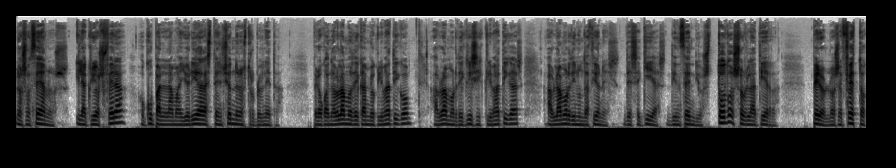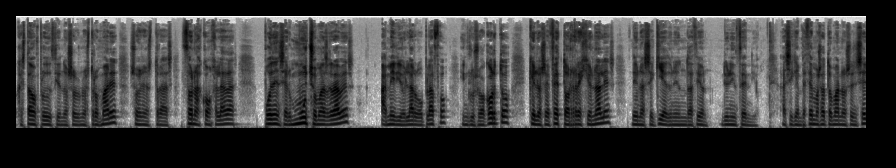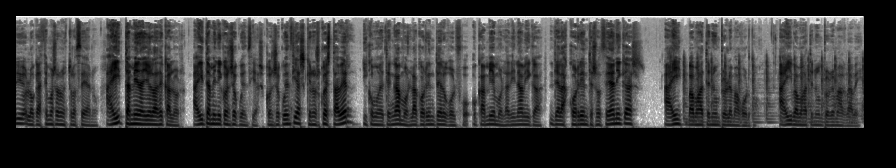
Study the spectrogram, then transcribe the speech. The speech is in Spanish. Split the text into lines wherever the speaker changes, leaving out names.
Los océanos y la criosfera ocupan la mayoría de la extensión de nuestro planeta. Pero cuando hablamos de cambio climático, hablamos de crisis climáticas, hablamos de inundaciones, de sequías, de incendios, todo sobre la Tierra. Pero los efectos que estamos produciendo sobre nuestros mares, sobre nuestras zonas congeladas, pueden ser mucho más graves a medio y largo plazo, incluso a corto, que los efectos regionales de una sequía, de una inundación, de un incendio. Así que empecemos a tomarnos en serio lo que hacemos a nuestro océano. Ahí también hay olas de calor, ahí también hay consecuencias, consecuencias que nos cuesta ver y como detengamos la corriente del Golfo o cambiemos la dinámica de las corrientes oceánicas, ahí vamos a tener un problema gordo, ahí vamos a tener un problema grave.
